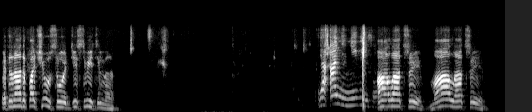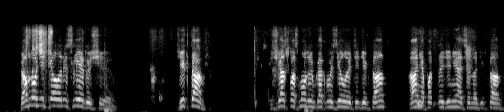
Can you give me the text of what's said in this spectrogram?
Это надо почувствовать, действительно. Я Аню не вижу. Молодцы, молодцы. Давно не делали следующее. Диктант. Сейчас посмотрим, как вы сделаете диктант. Аня, подсоединяйся на диктант.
